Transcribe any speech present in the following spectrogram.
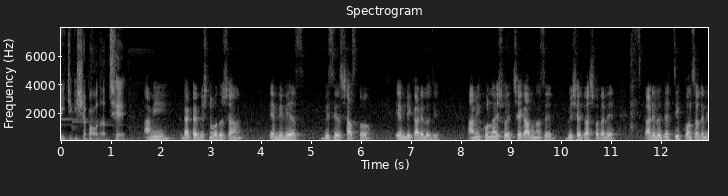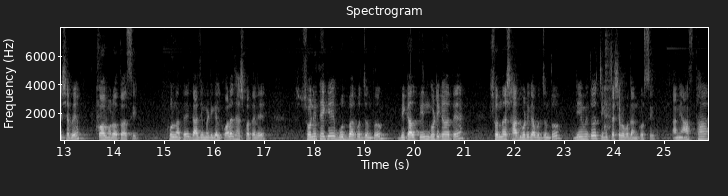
এই চিকিৎসা পাওয়া যাচ্ছে। আমি doctor Bishnupada Shah, MBBS, BCS স্বাস্থ্য, এমডি কার্ডিওলজি। আমি খুলনায় শহীদ শেখ আবু নাসির বিষয়িত হাসপাতালে কার্ডিওলজিতে চিফ কনসালটেন্ট হিসেবে কর্মরত আছি। খুলনাতে গাজী মেডিকেল কলেজ হাসপাতালে শনি থেকে বুধবার পর্যন্ত বিকাল তিন ঘটিকা হতে সন্ধ্যা সাত ঘটিকা পর্যন্ত নিয়মিত চিকিৎসা সেবা প্রদান করছি। আমি আস্থা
